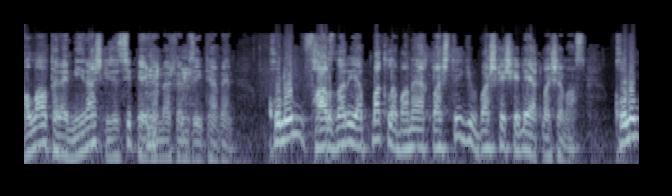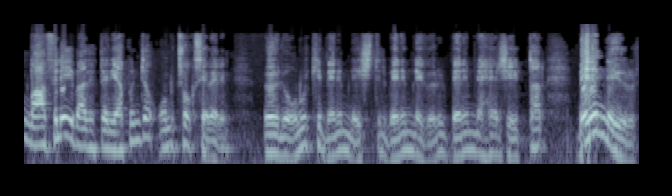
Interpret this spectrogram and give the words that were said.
Allah Teala Miraç gecesi Peygamber Efendimiz'e hitaben kulum farzları yapmakla bana yaklaştığı gibi başka şeyle yaklaşamaz. Kulum nafile ibadetleri yapınca onu çok severim. Öyle olur ki benimle işitir, benimle görür, benimle her şeyi tutar, benimle yürür.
